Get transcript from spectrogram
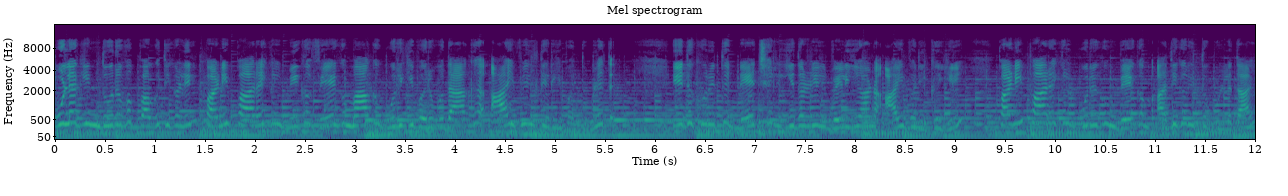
உலகின் துருவ பகுதிகளில் பனிப்பாறைகள் மிக வேகமாக உருகி வருவதாக ஆய்வில் தெரியவந்துள்ளது. இதுகுறித்து நேச்சர் இதழில் வெளியான ஆய்வறிக்கையில் பனிப்பாறைகள் உருகும் வேகம் அதிகரித்து உள்ளதால்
